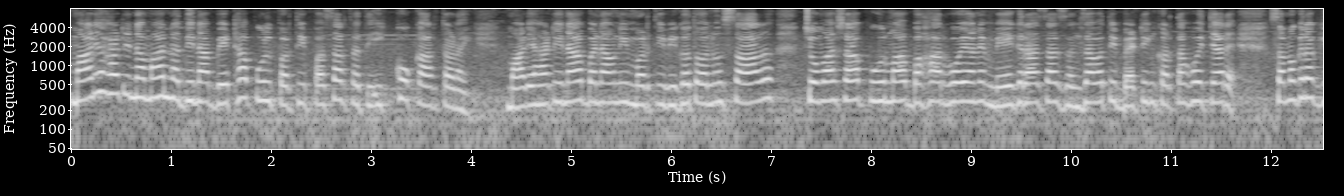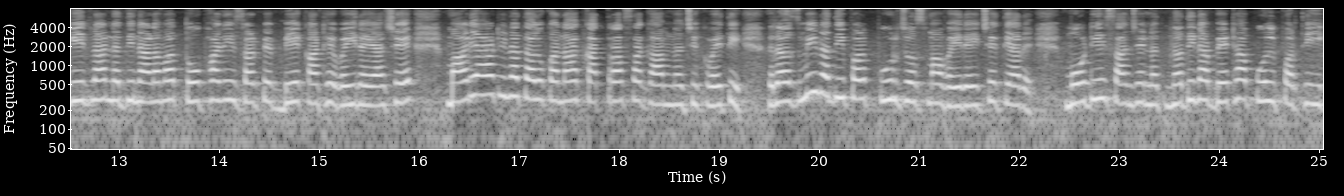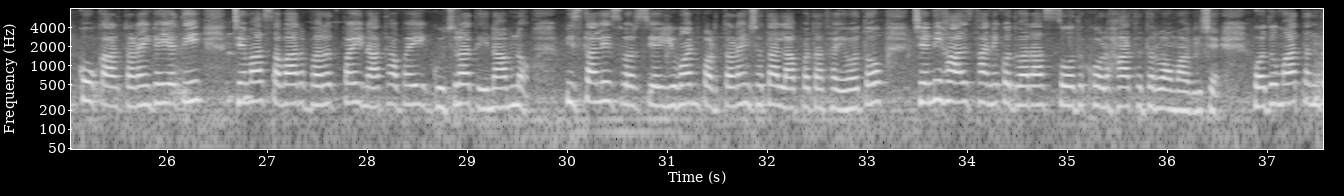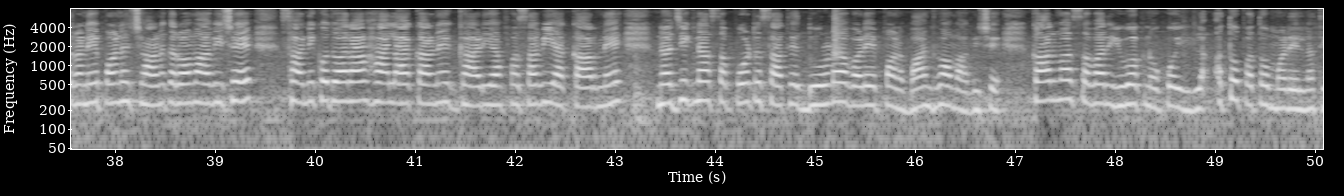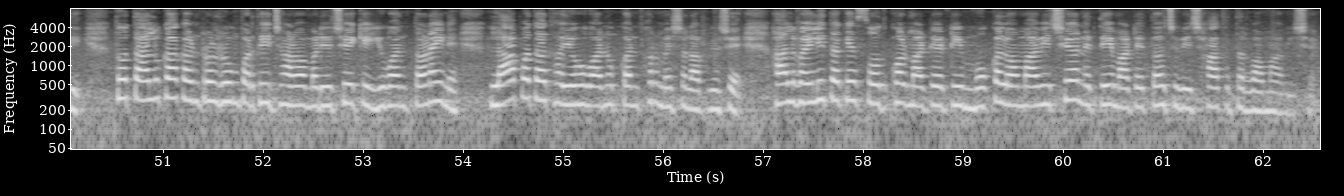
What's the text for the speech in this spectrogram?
માળિયાહાટીનામાં નદીના બેઠા પુલ પરથી પસાર થતી ઇક્કો કાર તણાઈ. માળિયાહાટીના બનાવની મળતી વિગતો અનુસાર, ચોમાસા પૂરમાં બહાર હોય અને મેઘરાજા ઝંઝાવતી બેટિંગ કરતા હોય ત્યારે સમગ્ર ગીરના નદી નાળામાં તોફાની ઝડપે બે કાંઠે વહી રહ્યા છે. માળિયાહાટીના તાલુકાના કાત્રાસા ગામ નજીક વહેતી રઝમી નદી પર પૂરજોશમાં વહી રહી છે ત્યારે મોડી સાંજે નદીના બેઠા પુલ પરથી ઇક્કો કાર તણાઈ ગઈ હતી, જેમાં સવાર ભરતભાઈ નાથાભાઈ ગુજરાતી નામનો પિસ્તાલીસ વર્ષીય યુવાન પણ તણાઈ જતાં લાપતા થયો હતો, જેની હાલ સ્થાનિકો દ્વારા શોધખોળ હાથ ધરવામાં આવી છે. વધુમાં તંત્રને પણ જાણ કરવામાં આવી છે. સ્થાનિકો દ્વારા હાલ આ કારણે ગાડિયા ફસાવી આ કારને નજીકના સપોર્ટ સાથે દોરડા વડે પણ બાંધવામાં આવી છે. કારમાં સવાર યુવકનો કોઈ અતોપતો મળેલ નથી. તો તાલુકા કંટ્રોલ રૂમ પરથી જાણવા મળ્યું છે કે યુવાન તણાઈને લાપતા થયો હોવાનું કન્ફર્મેશન આપ્યું છે. હાલ વહેલી તકે શોધખોળ માટે ટીમ મોકલવામાં આવી છે અને તે માટે તજવીજ હાથ ધરવામાં આવી છે.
